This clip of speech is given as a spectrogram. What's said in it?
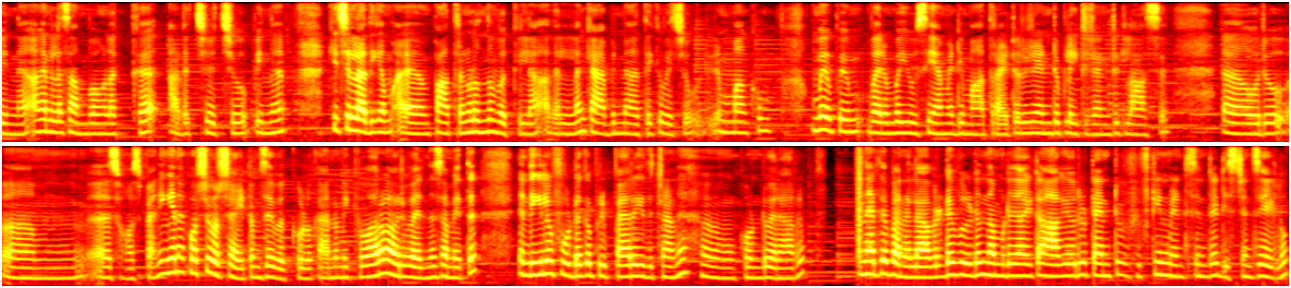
പിന്നെ അങ്ങനെയുള്ള സംഭവങ്ങളൊക്കെ അടച്ചു വെച്ചു. പിന്നെ കിച്ചണിലധികം പാത്രങ്ങളൊന്നും വെക്കില്ല. അതെല്ലാം ക്യാബിനകത്തേക്ക് വെച്ചു. ഉമ്മാക്കും ഉമ്മയും ഉപ്പയും വരുമ്പോൾ യൂസ് ചെയ്യാൻ വേണ്ടി മാത്രമായിട്ട് ഒരു രണ്ട് പ്ലേറ്റ് രണ്ട് ഗ്ലാസ് ഒരു സോസ് പാൻ ഇങ്ങനെ കുറച്ച് കുറച്ച് ഐറ്റംസേ വെക്കുള്ളൂ. കാരണം മിക്കവാറും അവർ വരുന്ന സമയത്ത് എന്തെങ്കിലും ഫുഡൊക്കെ പ്രിപ്പയർ ചെയ്തിട്ടാണ് കൊണ്ടുവരാറ്. നേരത്തെ പറഞ്ഞല്ലോ അവരുടെ വീടും നമ്മുടെ ആയിട്ട് ആകെ ഒരു ടെൻ ടു ഫിഫ്റ്റീൻ മിനിറ്റ്സിന്റെ ഡിസ്റ്റൻസേ ഉള്ളൂ.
